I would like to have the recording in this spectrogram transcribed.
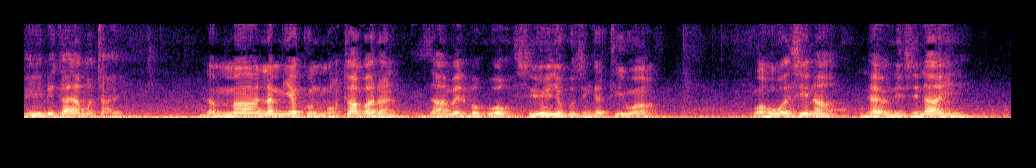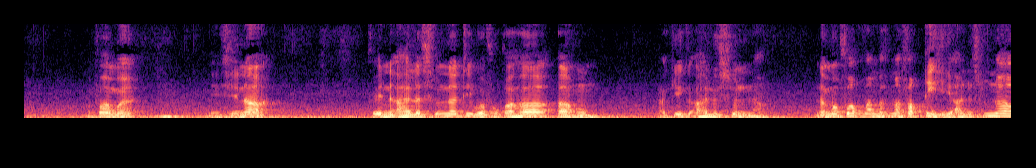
هي نكاح متعة؟ لما لم يكن معتبرا زام البكوة سيو يكو زنغتيوا وهو زنا نعم زناه فاهم من زنا. فإن أهل السنة وفقهاءهم. حقيقة أهل السنة. لما فوق ما فقيه أهل السنة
